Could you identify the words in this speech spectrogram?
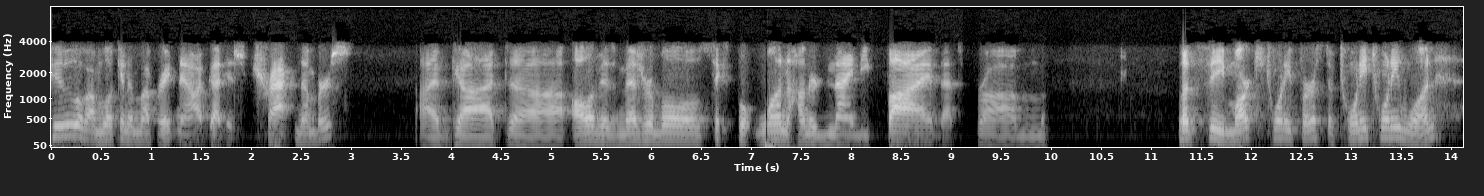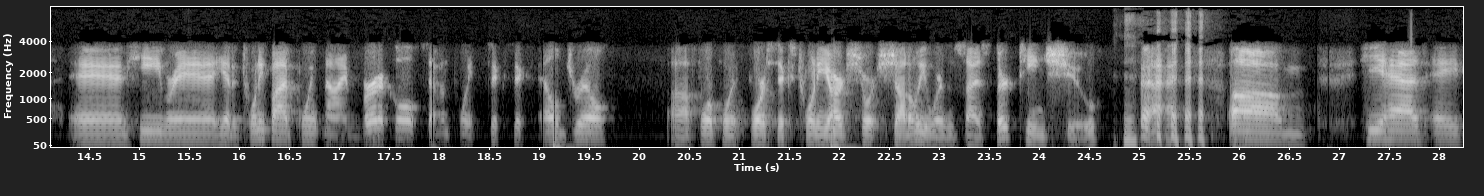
two of. I'm looking him up right now. I've got his track numbers. I've got uh, all of his measurables. Six foot one, 195. That's from let's see, March 21st of 2021, and he ran. He had a 25.9 vertical, 7.66 L drill, uh, 4.46 20 yard short shuttle. He wears a size 13 shoe. um, he has a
